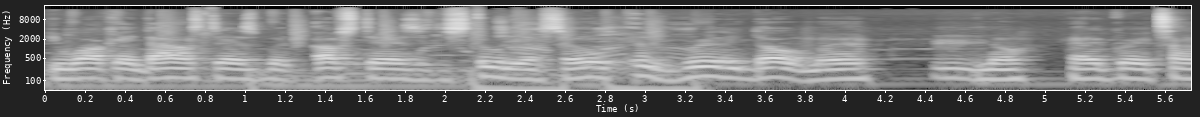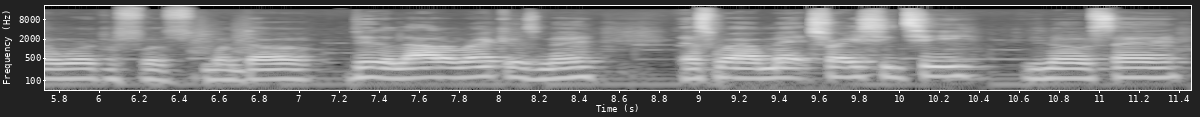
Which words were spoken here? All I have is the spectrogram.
You walk in downstairs, but upstairs is the studio. So it was, it was really dope, man. Mm. You know, had a great time working for, for my dog. Did a lot of records, man. That's where I met Tracy T, you know what I'm saying?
